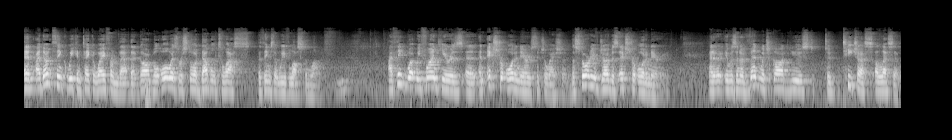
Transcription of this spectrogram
And I don't think we can take away from that that God will always restore double to us the things that we've lost in life. I think what we find here is a, an extraordinary situation. The story of Job is extraordinary. And it, it was an event which God used to teach us a lesson.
